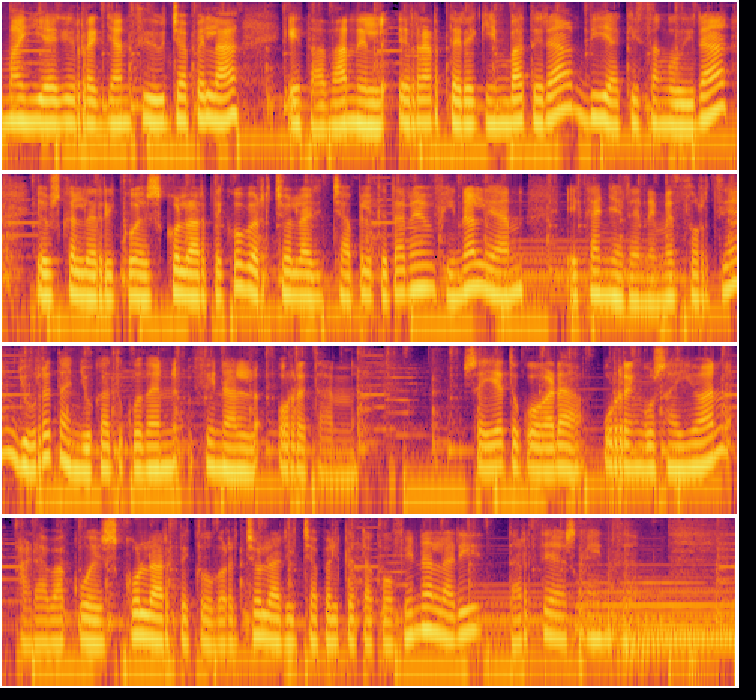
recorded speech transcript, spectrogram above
Maia egirrek jantzi du txapela eta Daniel errarterekin batera biak izango dira Euskal Herriko eskolarteko bertsolari txapelketaren finalean ekainaren emezortzian jurretan jokatuko den final horretan. Saiatuko gara urrengo saioan Arabako eskolarteko bertsolari txapelketako finalari tartea eskaintzen.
